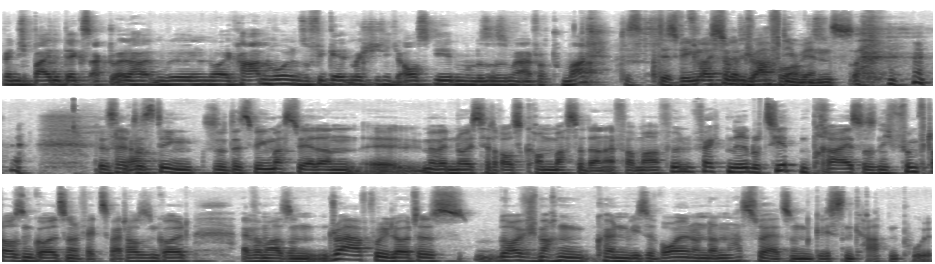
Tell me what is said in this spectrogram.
wenn ich beide Decks aktuell halten will, neue Karten holen. So viel Geld möchte ich nicht ausgeben und das ist mir einfach too much. Das, deswegen machst du ja Draft-Events. das ist halt ja. das Ding. So, deswegen machst du ja dann, äh, immer wenn ein neues Set rauskommt, machst du dann einfach mal für vielleicht einen reduzierten Preis, also nicht 5000 Gold, sondern vielleicht 2000 Gold, einfach mal so einen Draft, wo die Leute es häufig machen können, wie sie wollen und dann hast du halt so einen gewissen Kartenpool.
